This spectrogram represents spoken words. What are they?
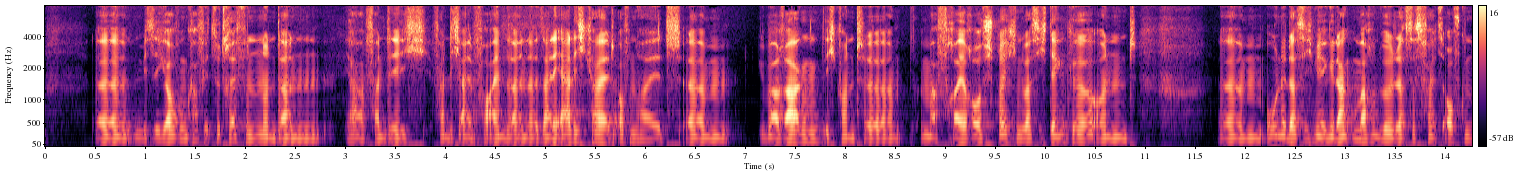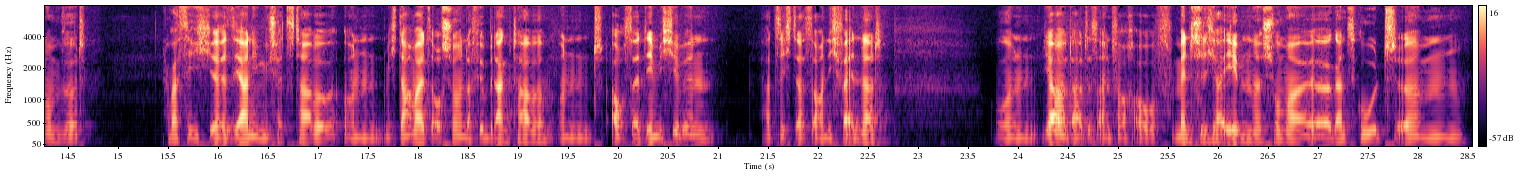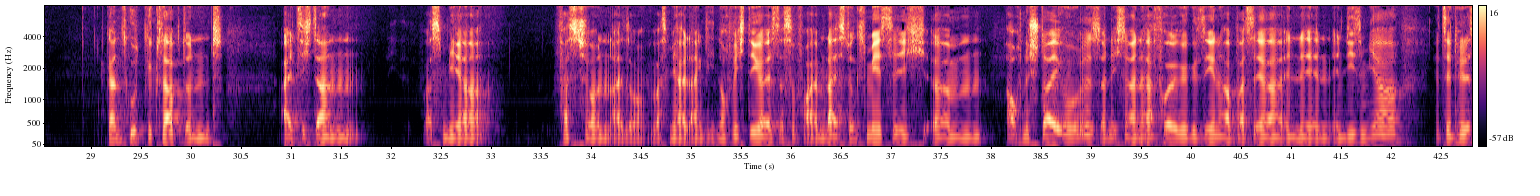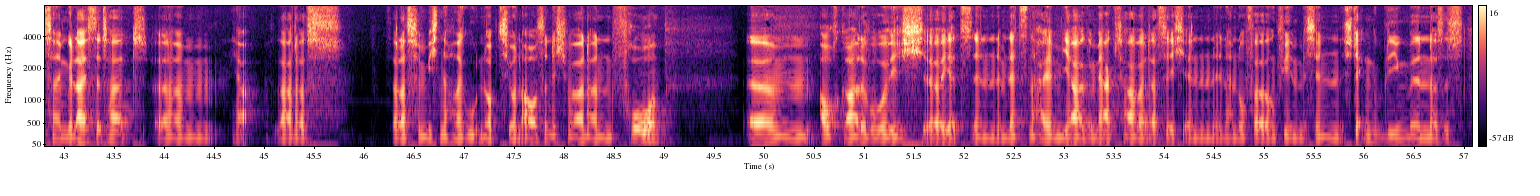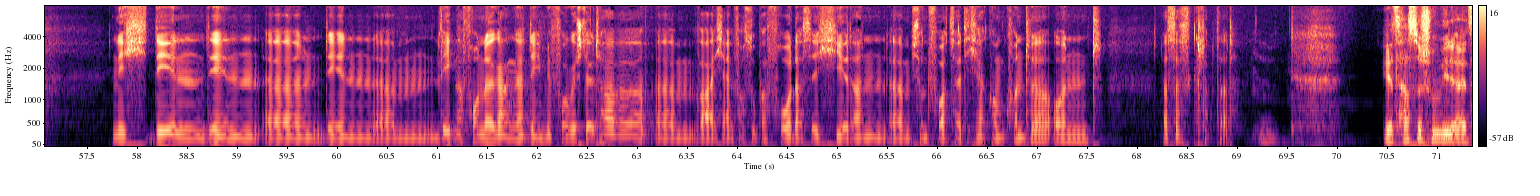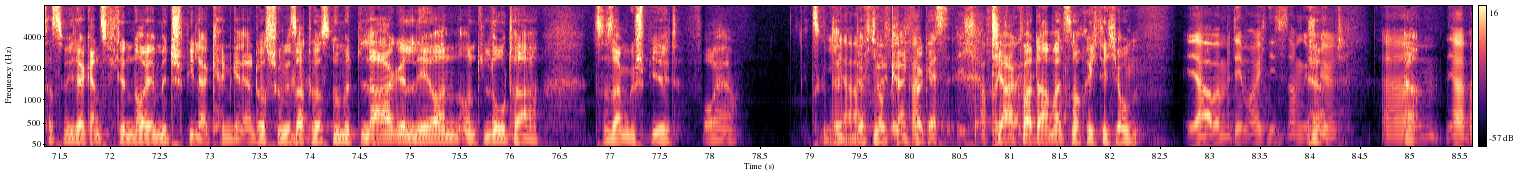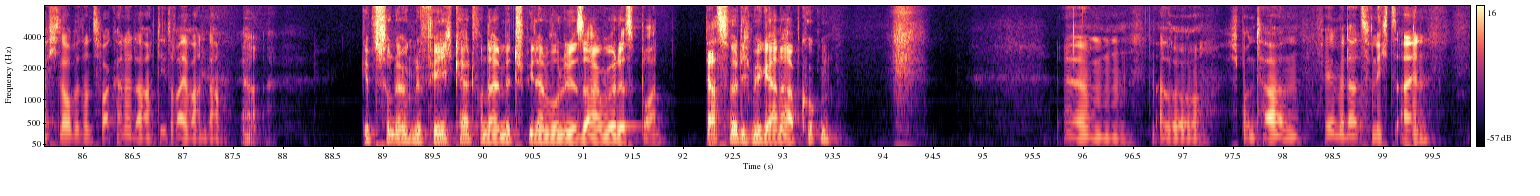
äh, sich auf einen Kaffee zu treffen. Und dann ja, fand ich, fand ich ein, vor allem seine, seine Ehrlichkeit, Offenheit ähm, überragend. Ich konnte immer frei raus sprechen, was ich denke und ähm, ohne dass ich mir Gedanken machen würde, dass das falsch aufgenommen wird. Was ich äh, sehr an ihm geschätzt habe und mich damals auch schon dafür bedankt habe. Und auch seitdem ich hier bin, hat sich das auch nicht verändert. Und ja, da hat es einfach auf menschlicher Ebene schon mal äh, ganz gut, ähm, ganz gut geklappt. Und als ich dann, was mir fast schon, also was mir halt eigentlich noch wichtiger ist, dass so vor allem leistungsmäßig ähm, auch eine Steigerung ist und ich seine Erfolge gesehen habe, was er in den in diesem Jahr jetzt in Hildesheim geleistet hat, ähm, ja, sah das, sah das für mich nach einer guten Option aus und ich war dann froh, ähm, auch gerade, wo ich äh, jetzt in, im letzten halben Jahr gemerkt habe, dass ich in, in Hannover irgendwie ein bisschen stecken geblieben bin, dass es nicht den, den, äh, den ähm, Weg nach vorne gegangen hat, den ich mir vorgestellt habe, ähm, war ich einfach super froh, dass ich hier dann ähm, schon vorzeitig herkommen konnte und dass das geklappt hat. Jetzt hast du schon wieder, jetzt hast du wieder ganz viele neue Mitspieler kennengelernt. Du hast schon gesagt, mhm. du hast nur mit Lage, Leon und Lothar zusammengespielt vorher. Ja, dürfen wir keinen vergessen. Tjag war damals noch richtig jung. Ja, aber mit dem habe ich nie zusammengespielt. Ja. Ähm, ja. ja. aber ich glaube, sonst war keiner da. Die drei waren da. Ja. Gibt es schon irgendeine Fähigkeit von deinen Mitspielern, wo du dir sagen würdest, boah, das würde ich mir gerne abgucken? Ähm, also spontan fällt mir dazu nichts ein,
